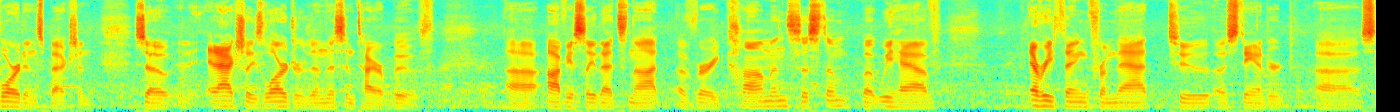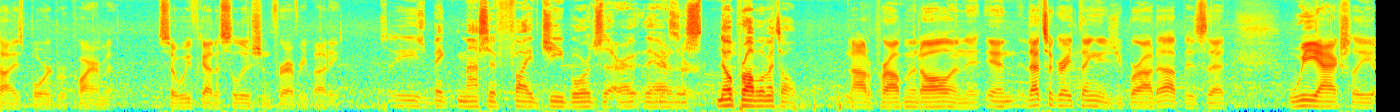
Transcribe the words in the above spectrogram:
board inspection. So it actually is larger than this entire booth. Uh, obviously, that's not a very common system, but we have everything from that to a standard uh, size board requirement. So we've got a solution for everybody. So these big, massive 5G boards that are out there, Yes, sir. there's no problem at all. Not a problem at all, and it- and that's a great thing that you brought up is that we actually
